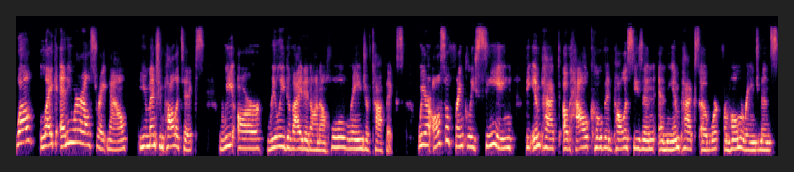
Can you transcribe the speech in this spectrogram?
Well, like anywhere else right now, you mentioned politics. We are really divided on a whole range of topics. We are also, frankly, seeing the impact of how COVID policies and, and the impacts of work from home arrangements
